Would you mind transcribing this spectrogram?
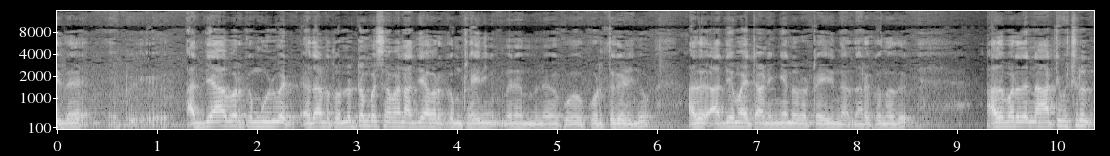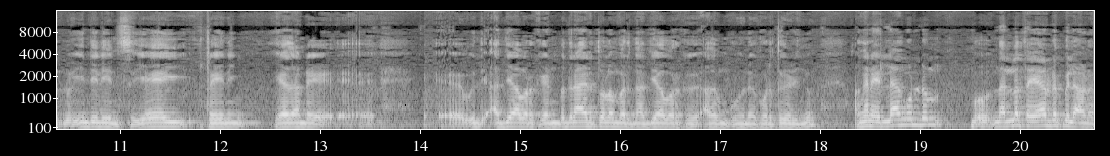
ഇത് അധ്യാപകർക്ക് മുഴുവൻ ഏതാണ്ട് തൊണ്ണൂറ്റൊമ്പത് ശതമാനം അധ്യാപകർക്കും ട്രെയിനിങ് കൊടുത്തു കഴിഞ്ഞു. അത് ആദ്യമായിട്ടാണ് ഇങ്ങനൊരു ട്രെയിനിങ് നടക്കുന്നത്. അതുപോലെ തന്നെ artificial intelligence A I training ഏതാണ്ട് അധ്യാപകർക്ക് എൺപതിനായിരത്തോളം വരുന്ന അധ്യാപകർക്ക് അത് പിന്നെ കൊടുത്തു കഴിഞ്ഞു. അങ്ങനെ എല്ലാം കൊണ്ടും നല്ല തയ്യാറെടുപ്പിലാണ്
